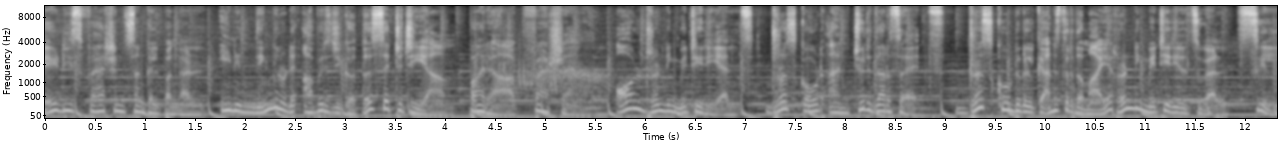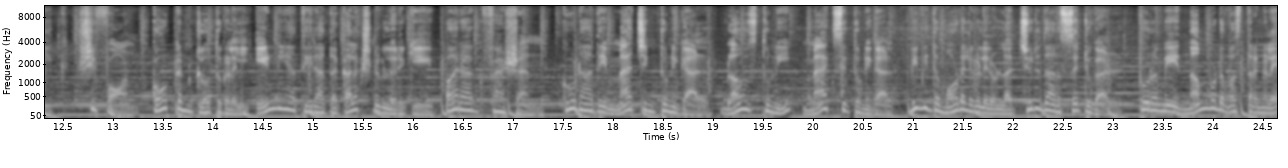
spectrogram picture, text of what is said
ladies fashion സങ്കല്പങ്ങൾ. ഇനി നിങ്ങളുടെ അഭിരുചിക്കൊത്ത് സെറ്റ് ചെയ്യാം. Parag fashion. All running materials dress code and churidar sets dress കോഡുകൾക്ക് അനുസൃതമായ റണ്ണിംഗ് മെറ്റീരിയൽസുകൾ സിൽക്ക് ഷിഫോൺ കോട്ടൺ ക്ലോത്തുകളിൽ എണ്ണിയ തീരാത്ത കളക്ഷനുകൾ ഒരുക്കി പരാഗ് ഫാഷൻ. കൂടാതെ മാച്ചിംഗ് തുണികൾ ബ്ലൗസ് തുണി മാക്സി തുണികൾ വിവിധ മോഡലുകളിലുള്ള ചുരിദാർ സെറ്റുകൾ. പുറമെ നമ്മുടെ വസ്ത്രങ്ങളെ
